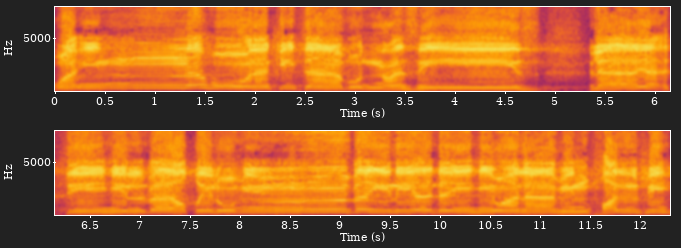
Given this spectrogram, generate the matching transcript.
وإنه لكتاب عزيز. لا يأتيه الباطل من بين يديه ولا من خلفه.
